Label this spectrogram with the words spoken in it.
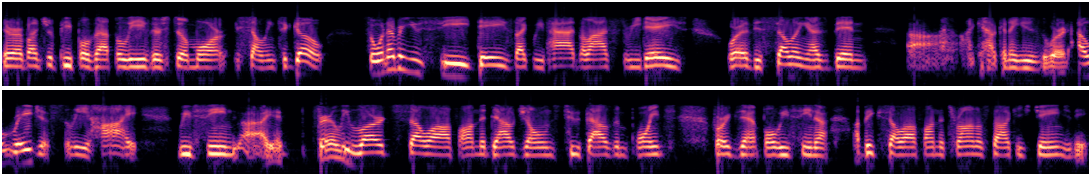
there are a bunch of people that believe there's still more selling to go. So whenever you see days like we've had the last three days where the selling has been, uh, how can I use the word, outrageously high, we've seen uh, a fairly large sell-off on the Dow Jones, 2,000 points, for example. We've seen a, a big sell-off on the Toronto Stock Exchange, the,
